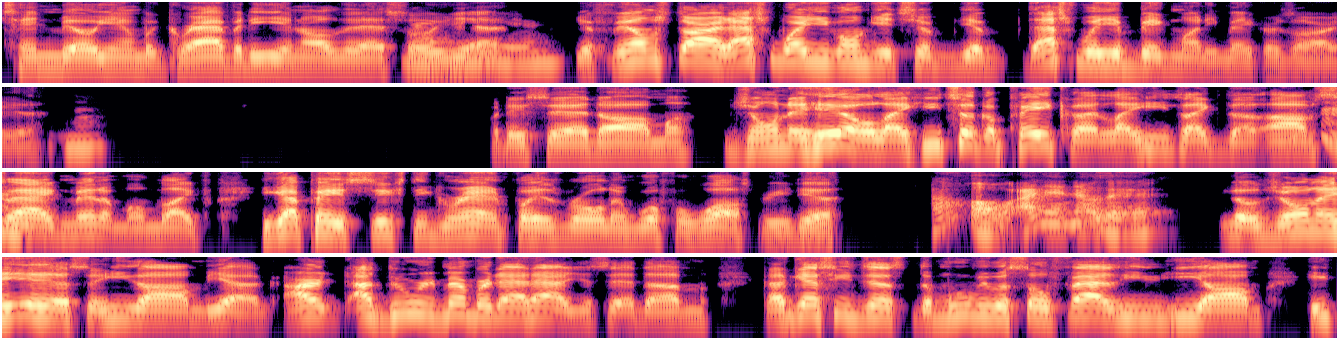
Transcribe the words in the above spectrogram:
10 million with gravity and all of that. So, right, yeah. yeah, your film star, that's where you're going to get your, your, that's where your big money makers are. Yeah. Mm-hmm. But they said um Jonah Hill, like he took a pay cut, like he's like the um SAG minimum, like he got paid 60 grand for his role in Wolf of Wall Street. Yeah. Oh, I didn't know that. You know, Jonah is so he's um yeah, I I do remember that how you said um I guess he just the movie was so fast he he um he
